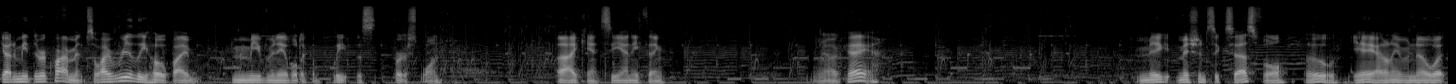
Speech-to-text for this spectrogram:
got to meet the requirement so i really hope i'm even able to complete this first one I can't see anything. Okay. mission successful. Oh, yay, I don't even know what,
